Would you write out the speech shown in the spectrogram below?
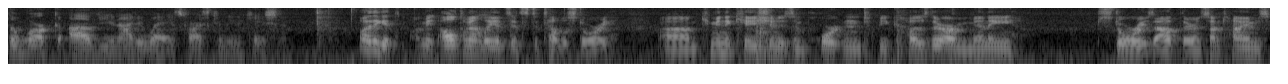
the work of United Way as far as communication? Well, I think it. I mean, ultimately, it's it's to tell the story. Um, communication is important because there are many stories out there, and sometimes,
